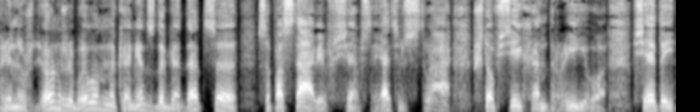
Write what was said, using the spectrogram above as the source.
Принужден же был он, наконец, догадаться, сопоставив все обстоятельства, что всей хандры его, всей этой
